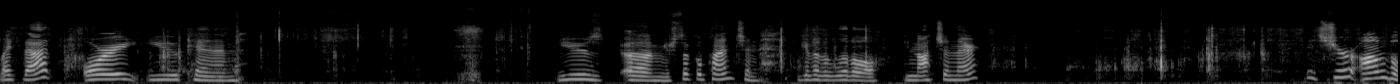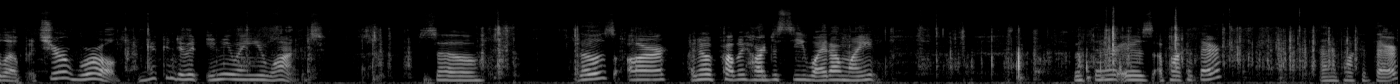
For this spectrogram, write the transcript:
like that, or you can use um, your circle punch and give it a little notch in there. It's your envelope. It's your world. You can do it any way you want. So those are, I know it's probably hard to see white on white, but there is a pocket there and a pocket there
